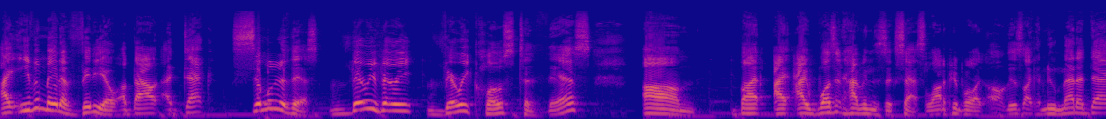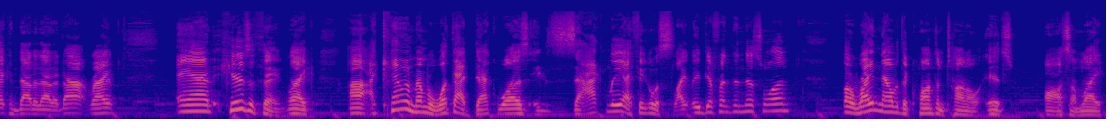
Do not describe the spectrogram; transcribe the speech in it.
I even made a video about a deck similar to this, very, very, very close to this, um, but I, I wasn't having the success. A lot of people were like, oh, this is like a new meta deck and da da da da da, right? And here's the thing, like, uh, I can't remember what that deck was exactly. I think it was slightly different than this one. But right now with the Quantum Tunnel, it's awesome. Like,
